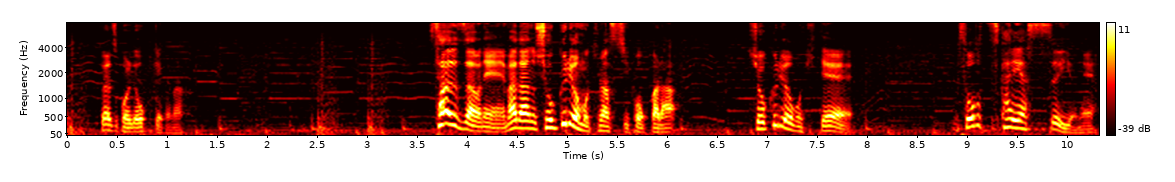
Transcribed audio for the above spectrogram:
とりあえずこれで OK かな。サウザーはね、まだあの食料も来ますし、こっから。食料も来て、相当使いやすいよね。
